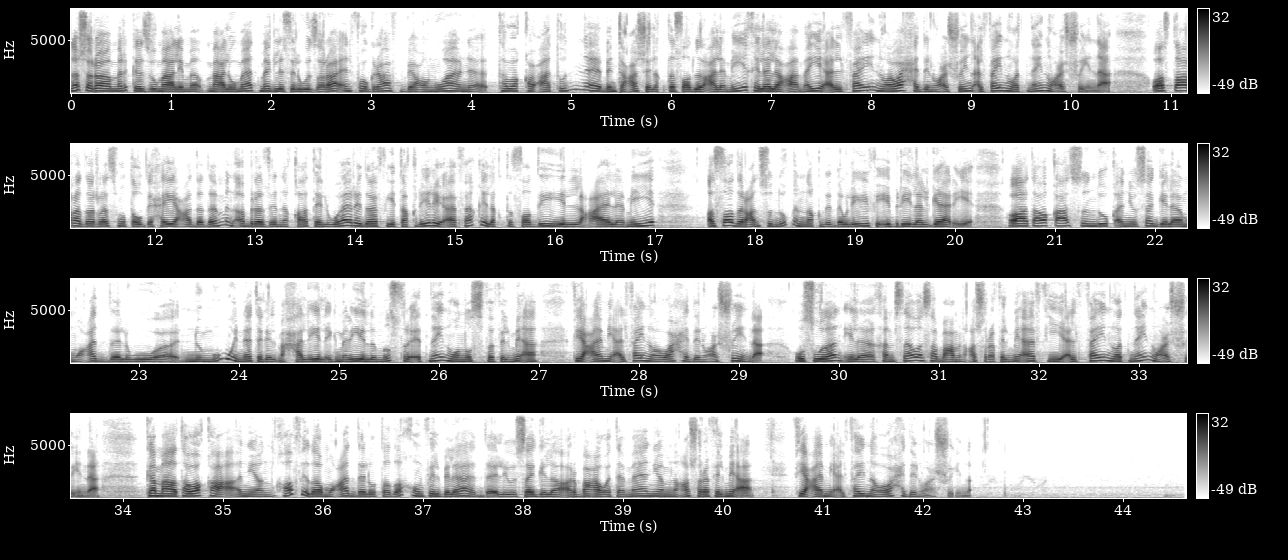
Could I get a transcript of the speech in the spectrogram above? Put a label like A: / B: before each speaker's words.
A: نشر مركز معلومات مجلس الوزراء إنفوغراف بعنوان توقعات بانتعاش الاقتصاد العالمي خلال عامي 2021-2022 واستعرض الرسم التوضيحي عددا من أبرز النقاط الواردة في تقرير آفاق الاقتصادي العالمي الصادر عن صندوق النقد الدولي في إبريل الجاري. وتوقع الصندوق أن يسجل معدل نمو الناتج المحلي الإجمالي لمصر 2.5% في عام 2021 وصولا إلى 5.7% في 2022 كما توقع أن ينخفض معدل التضخم في البلاد ليسجل 4.8% في عام 2021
